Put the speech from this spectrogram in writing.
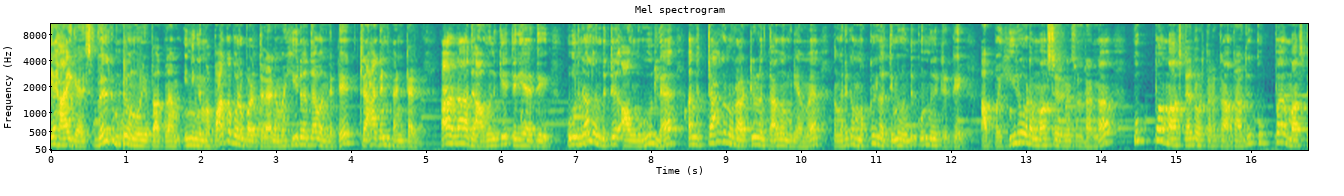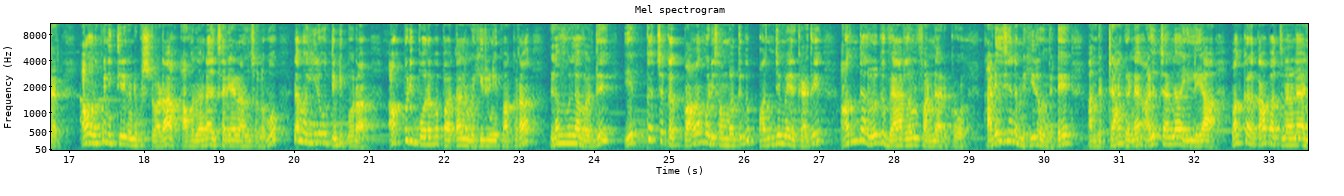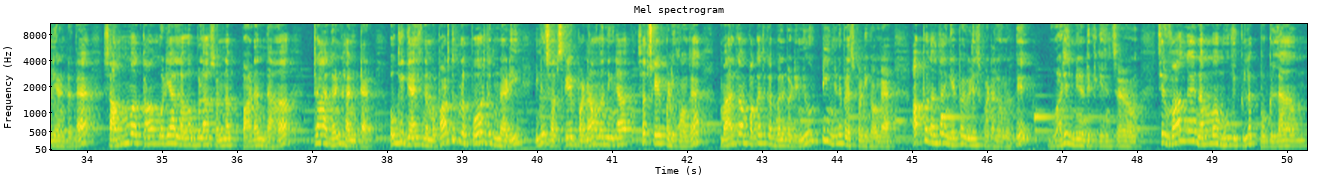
A hi guys welcome to movie பார்க்கலாம் இன்னைக்கு நம்ம பார்க்க போகிற படத்தில் நம்ம ஹீரோ தான் வந்துட்டு டிராகன் ஹண்டர் ஆனால் அது அவனுக்கே தெரியாது. ஒரு நாள் வந்துட்டு அவங்க ஊரில் அந்த ட்ராகனோட அட்டியூலம் தாங்க முடியாமல் அங்கே இருக்க மக்கள் எல்லாத்தையுமே வந்து கொண்டுகிட்டு இருக்கு. அப்போ ஹீரோட மாஸ்டர் என்ன சொல்கிறாருன்னா குப்பை மாஸ்டர்னு ஒருத்தர் இருக்கான். அதாவது குப்பை மாஸ்டர் அவனை போய் நித்தியை கண்டுபிடிச்சிட்டு வாடா. அவன் தான் அது சரியான சொல்லவும் நம்ம ஹீரோவும் தேடி போகிறான் அப்படி போகிறப்ப பார்த்தா நம்ம ஹீரோயினை பார்க்குறான். லவ்வில் வருது. எக்கச்சக்க காமெடி சம்பவத்துக்கு பஞ்சமே இருக்காது. அந்த அளவுக்கு வேற லெவல் ஃபன்னாக இருக்கும். கடைசியாக நம்ம ஹீரோ வந்துட்டு அந்த டிராகனை அழிச்சானா இல்லையா? மக்களை காப்பாற்றினானா இல்லையான்றத செம்ம காமெடியாக லவபுளாக சொன்ன படம் தான் டிராகன் ஹண்டர் ஓகே கேஸ் நம்ம படத்துக்குள்ளே போகிறதுக்கு முன்னாடி இன்னும் சப்ஸ்கிரைப் பண்ணாமல் வந்தீங்கன்னா சப்ஸ்கிரைப் பண்ணிக்கோங்க. மறக்காம பக்கத்துக்கு பெல் பட்டனையும் டீங்கன்னு ப்ரெஸ் பண்ணிக்கோங்க. அப்போ நான் தான் எப்போ வீடியோஸ் போட்டாலும் உங்களுக்கு உடனே நோட்டிஃபிகேஷன் வரும். சரி வாங்க நம்ம மூவிக்குள்ளே போகலாம்.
